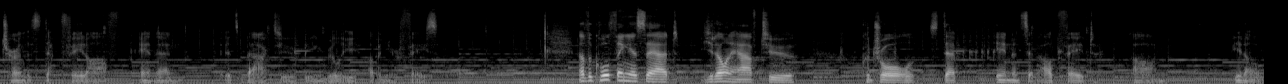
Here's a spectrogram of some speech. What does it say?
turn the step fade off and then it's back to being really up in your face. Now, the cool thing is that you don't have to control step in and step out fade, um, you know,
